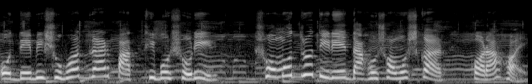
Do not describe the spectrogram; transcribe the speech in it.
ও দেবী সুভদ্রার পার্থিব শরীর সমুদ্র তীরে দাহ সংস্কার করা হয়।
